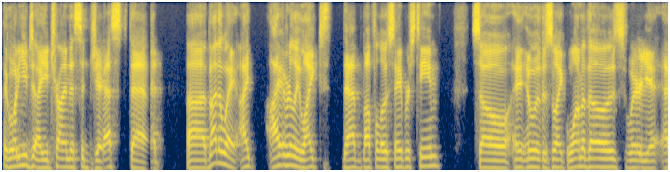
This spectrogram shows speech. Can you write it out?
Like, what are you? Are you trying to suggest that? Uh, by the way, I I really liked that Buffalo Sabres team. So it, was like one of those where you, I,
